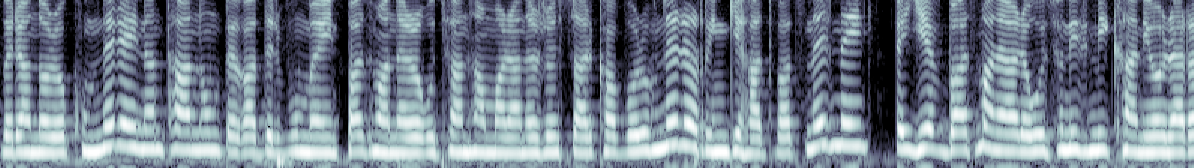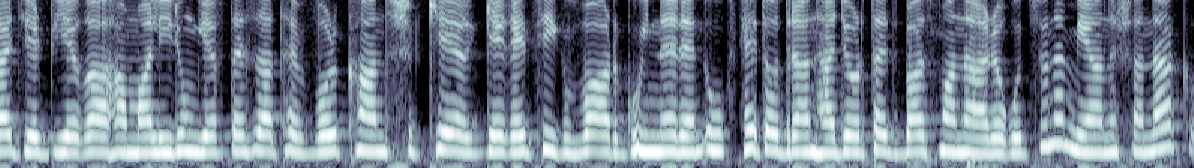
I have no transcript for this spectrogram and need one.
վերանորոգումներ էին ընթանում, տեղադրվում էին բազմանարողության համար անհրաժեշտ սարքավորումները, ռինգի հատվածներն էին եւ բազմանարողությունից մի քանի օր առաջ երբ եղա համալիրում եւ տեսա թե որքան շքեղ, գեղեցիկ, վառ գույներ են ու հետո դրան հաջորդեց բազմանարողությունը, միանշանակ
